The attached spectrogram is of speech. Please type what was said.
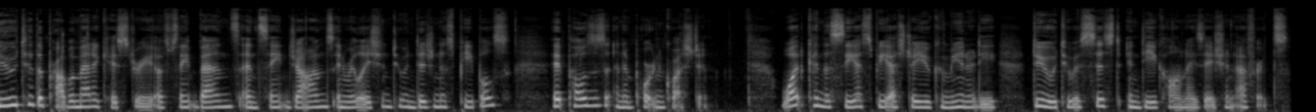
Due to the problematic history of St. Ben's and St. John's in relation to Indigenous peoples, it poses an important question. What can the CSB community do to assist in decolonization efforts?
